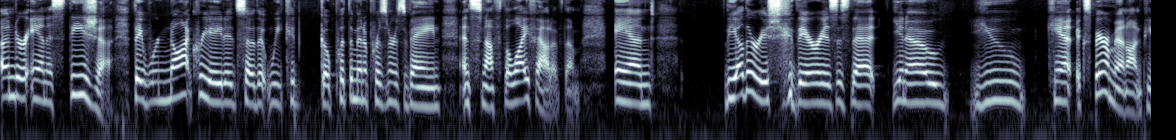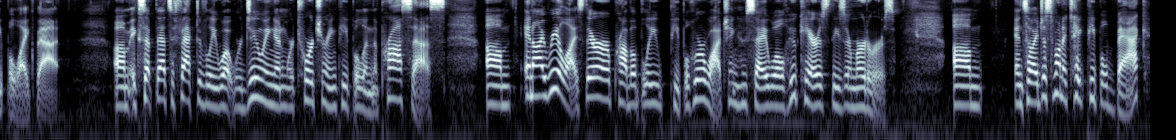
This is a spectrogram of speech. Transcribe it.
under anesthesia. They were not created so that we could go put them in a prisoner's vein and snuff the life out of them. And the other issue there is is that, you know, you can't experiment on people like that. Um, except that's effectively what we're doing, and we're torturing people in the process. Um, and I realize there are probably people who are watching who say, well, who cares? These are murderers. Um, and so I just want to take people back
